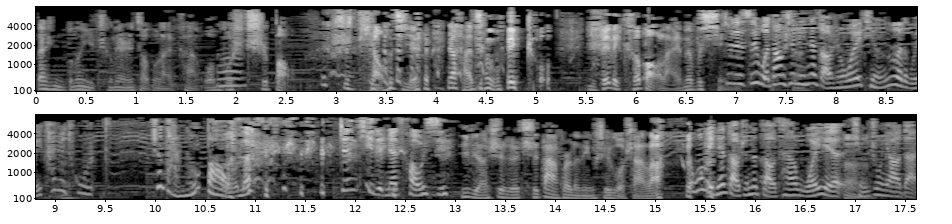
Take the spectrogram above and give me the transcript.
但是你不能以成年人角度来看，我们不是嗯吃饱，是调节，让孩子有胃口。你非得可饱来，那不行。对对，所以我当时那天早上我也挺饿的，我一看这图，这哪能饱呢？真替人家操心。你比较适合吃大份的那个水果沙拉。我每天早晨的早餐我也挺重要的，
